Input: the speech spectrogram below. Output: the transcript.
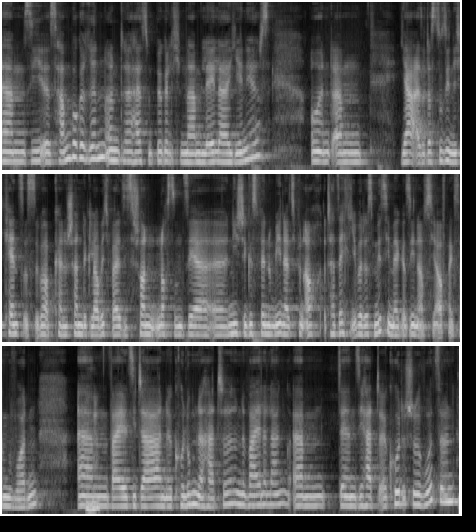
Ähm, sie ist Hamburgerin und äh, heißt mit bürgerlichem Namen Leila Jenius. Und ähm, ja, also dass du sie nicht kennst, ist überhaupt keine Schande, glaube ich, weil sie ist schon noch so ein sehr äh, nischiges Phänomen. Also ich bin auch tatsächlich über das Missy Magazine auf sie aufmerksam geworden. Ähm, mhm. weil sie da eine Kolumne hatte, eine Weile lang. Ähm, denn sie hat äh, kurdische Wurzeln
